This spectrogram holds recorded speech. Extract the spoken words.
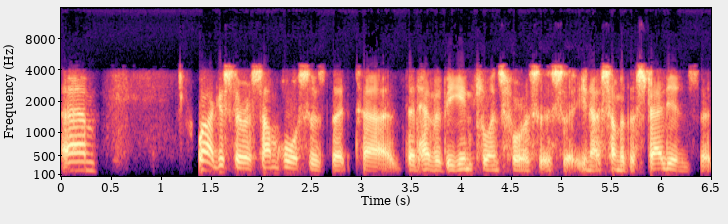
Um, well, I guess there are some horses that uh, that have a big influence for us. As, you know, some of the stallions that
